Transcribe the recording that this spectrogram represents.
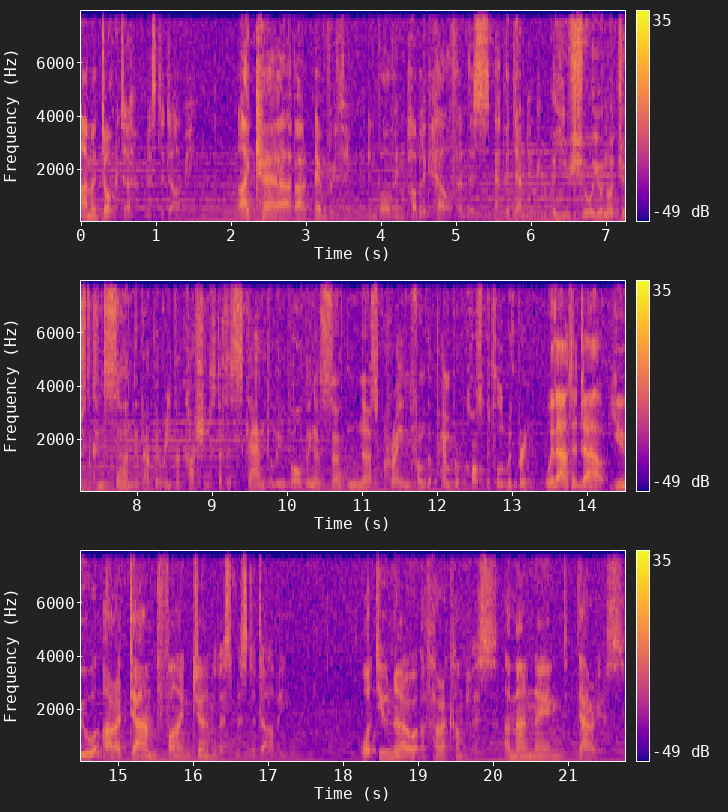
I'm a doctor, Mr. Darby. I care about everything involving public health and this epidemic. Are you sure you're not just concerned about the repercussions that a scandal involving a certain Nurse Crane from the Pembroke Hospital would bring? Without a doubt, you are a damn fine journalist, Mr. Darby. What do you know of her accomplice, a man named Darius?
